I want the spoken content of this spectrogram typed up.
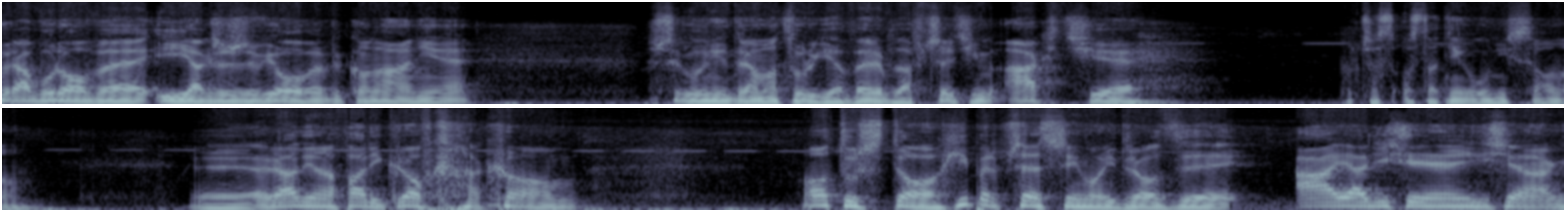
Brawurowe i jakże żywiołowe wykonanie. Szczególnie dramaturgia werbla w trzecim akcie podczas ostatniego Unisono. E, radionafali.com Otóż to, hiperprzestrzeń moi drodzy, a ja dzisiaj, dzisiaj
